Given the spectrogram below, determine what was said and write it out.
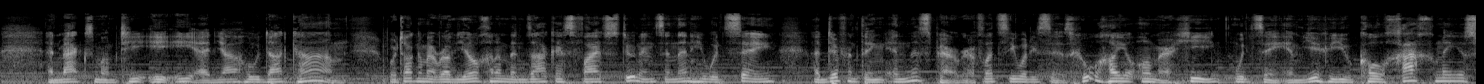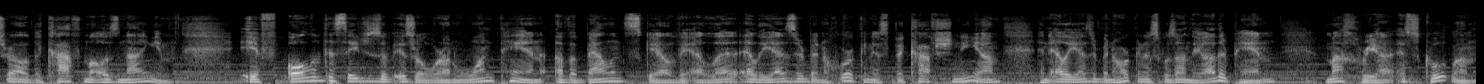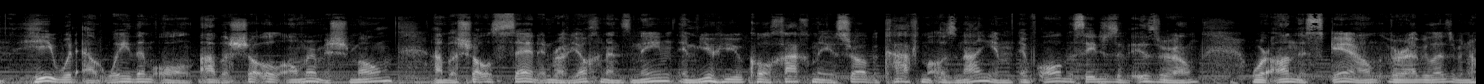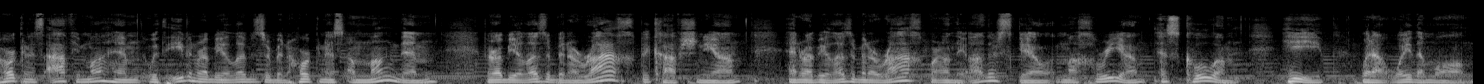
at MaximumTEE at yahoo.com. We're talking about Rav Yochanan ben Zakkai's five students, and then he would say a different thing in this paragraph. Let's see what he says. Hu hayo omer, he would say, Im yihu kol chachme Yisrael bekaf ma'oznayim. If all of the sages of Israel were on one pan of a balanced scale, the Eliezer ben Horkanus bekaf and Eliezer ben Horkanus was on the other pan, machria eskulam, he would outweigh them all. Abba Shaul Omer Mishmo, Abba Shaul said in Rav Yochanan's name, Im kol chachme Yisrael bekaf ma'oznayim, if all the sages of Israel were on the scale, Rabbi Eliezer ben Horkanus afimahem, with even Rabbi Eliezer ben Horkanus among them, Rabbi Eliezer ben Arach bekaf shnia, and Rabbi Eliezer ben Arach were on the other scale, machria eskulam, he would outweigh them all.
